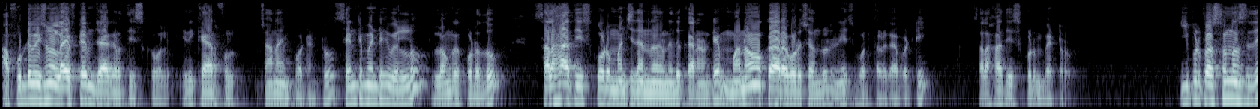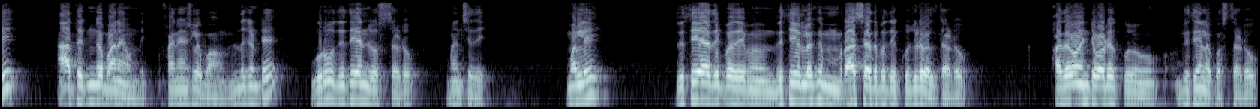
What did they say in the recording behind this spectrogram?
ఆ ఫుడ్ విషయంలో లైఫ్ టైం జాగ్రత్త తీసుకోవాలి. ఇది కేర్ఫుల్ చాలా ఇంపార్టెంట్. సెంటిమెంట్కి వీళ్ళు లొంగకూడదు. సలహా తీసుకోవడం మంచిది అన్నది ఎందుకు కారణం అంటే మనోకారకుడు చంద్రుడు నీచబడతాడు కాబట్టి సలహా తీసుకోవడం బెటర్. ఇప్పుడు ప్రస్తుతం స్థితి ఆర్థికంగా బాగానే ఉంది. ఫైనాన్షియల్గా బాగుంది. ఎందుకంటే గురువు ద్వితీయాన్ని చూస్తాడు. మంచిది. మళ్ళీ ద్వితీయాధిపతి ద్వితీయంలోకి రాశ్యాధిపతి కుజుడు వెళ్తాడు. పదవ ఇంటి వాడు కు- ద్వితీయంలోకి వస్తాడు.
